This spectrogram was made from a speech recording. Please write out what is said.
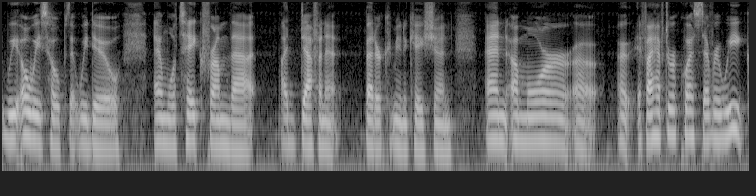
we always hope that we do, and we'll take from that a definite better communication and a more. Uh, uh, if I have to request every week,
